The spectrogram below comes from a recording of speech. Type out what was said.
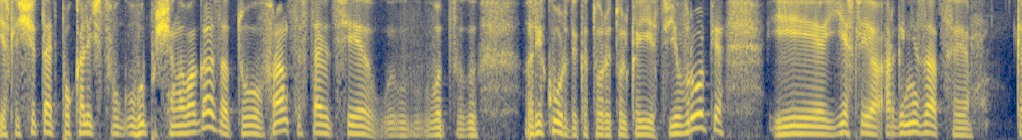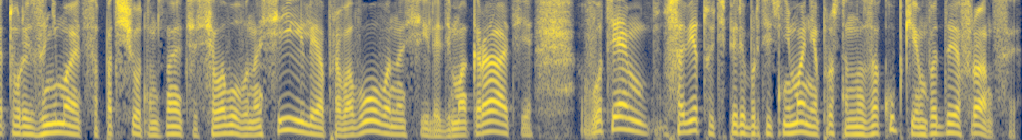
Если считать по количеству выпущенного газа, то Франция ставит все э, вот рекорды, которые только есть в Европе. И если организации которые занимаются подсчетом, знаете, силового насилия, правового насилия, демократии. Вот я им советую теперь обратить внимание просто на закупки МВД Франции.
